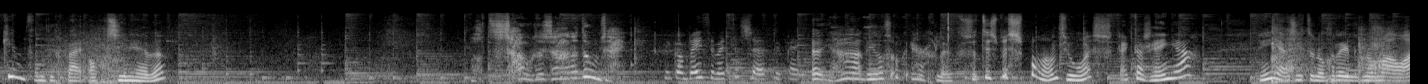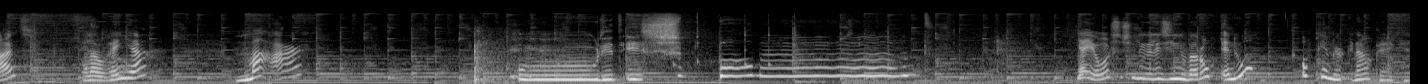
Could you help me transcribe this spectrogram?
Kim van dichtbij al gezien hebben. Wat zouden ze aan het doen zijn? Je kan beter bij Tessa even kijken. Eh, ja, die was ook erg leuk. Dus het is best spannend, jongens. Kijk, daar is Henja. Henja ziet er nog redelijk normaal uit. Hallo, Henja. Maar... Oeh, dit is Ja, jongens, als jullie willen zien waarom en hoe, op Kim haar kanaal kijken.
